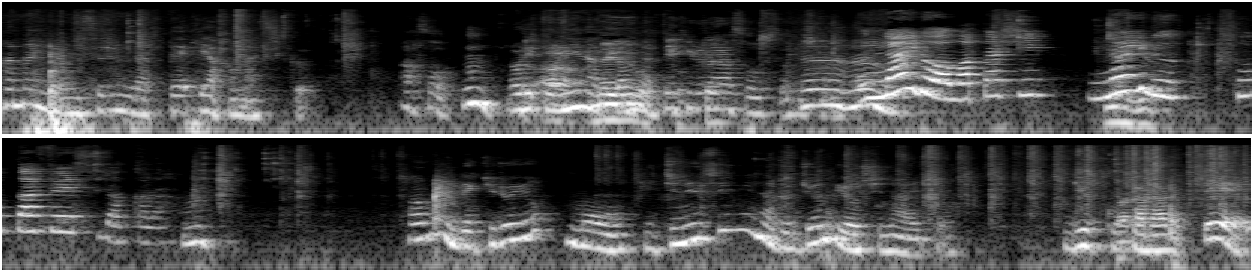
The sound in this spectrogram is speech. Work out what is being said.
かないようにするんだってやかましく。あそう。んお利口になったんだできるならそうしてほしい、うんうん。ナイルは私ナイルポーカーフェイスだから。多分できるよ。もう1年生になる準備をしないと。リュックからって。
